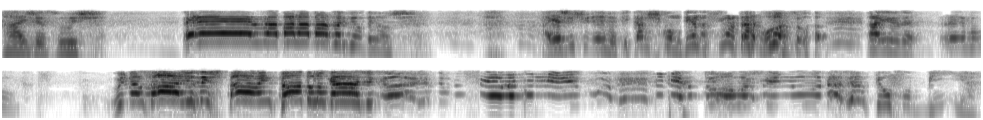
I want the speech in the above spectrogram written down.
Ai Jesus. Ei, meu Deus. Aí a gente eh, ficava escondendo assim um atrás do outro. Aí, eh, os meus olhos estão em todo lugar. Digo, Ai, meu Deus do céu, é comigo. Me perdoa, Senhor. Teofobia.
